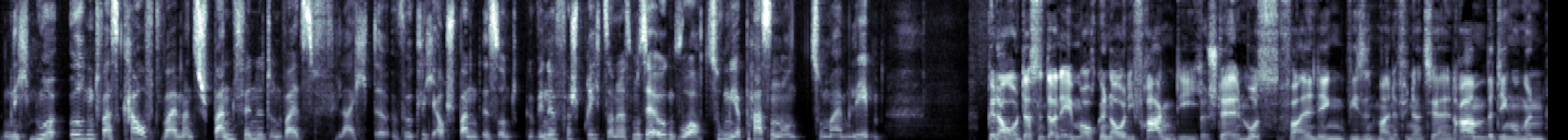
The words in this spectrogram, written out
nicht nur irgendwas kauft, weil man es spannend findet und weil es vielleicht äh, wirklich auch spannend ist und Gewinne verspricht, sondern es muss ja irgendwo auch zu mir passen und zu meinem Leben. Genau, und das sind dann eben auch genau die Fragen, die ich stellen muss. Vor allen Dingen, wie sind meine finanziellen Rahmenbedingungen?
